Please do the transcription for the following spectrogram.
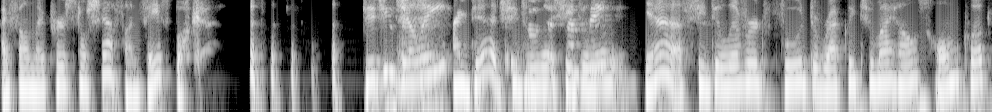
I found my personal chef on facebook Did you really? I did. She. She delivered. Yes, she delivered food directly to my house, home cooked,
